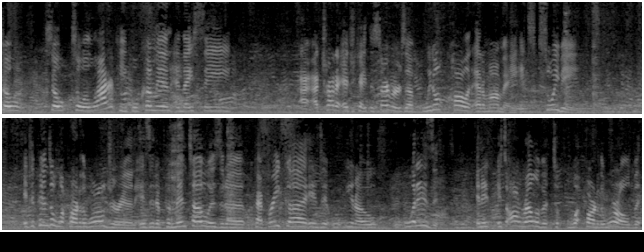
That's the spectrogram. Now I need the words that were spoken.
So, so, so a lot of people come in and they see I, I, try to educate the servers of we don't call it edamame, it's soybeans. It depends on what part of the world you're in. Is it a pimento? Is it a paprika? Is it, you know, what is it? And it, it's all relevant to what part of the world, but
